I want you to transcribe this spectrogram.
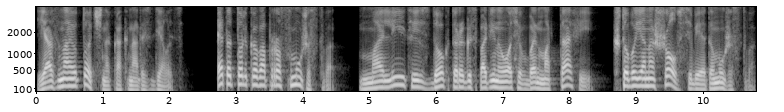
Я знаю точно, как надо сделать. Это только вопрос мужества. Молитесь, доктор и господин Иосиф бен Маттафий, чтобы я нашел в себе это мужество.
